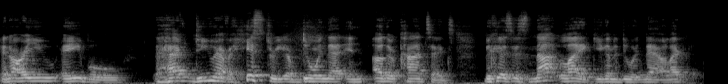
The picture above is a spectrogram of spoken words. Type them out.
and are you able? Have do you have a history of doing that in other contexts? Because it's not like you're going to do it now. Like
